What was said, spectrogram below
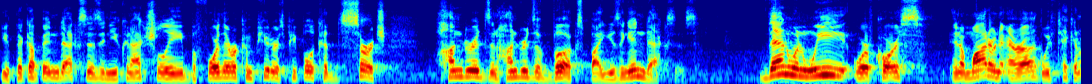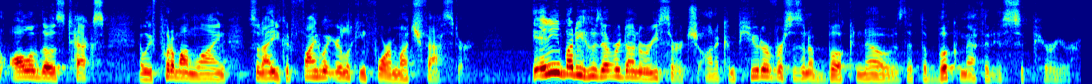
You pick up indexes, and you can actually, before there were computers, people could search hundreds and hundreds of books by using indexes. Then, when we were, of course, in a modern era, we've taken all of those texts and we've put them online, so now you could find what you're looking for much faster. Anybody who's ever done research on a computer versus in a book knows that the book method is superior.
